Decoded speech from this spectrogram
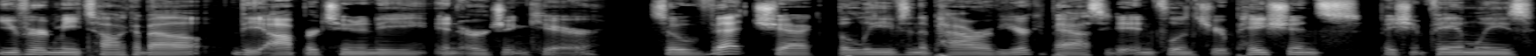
You've heard me talk about the opportunity in urgent care. So, VetCheck believes in the power of your capacity to influence your patients, patient families,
